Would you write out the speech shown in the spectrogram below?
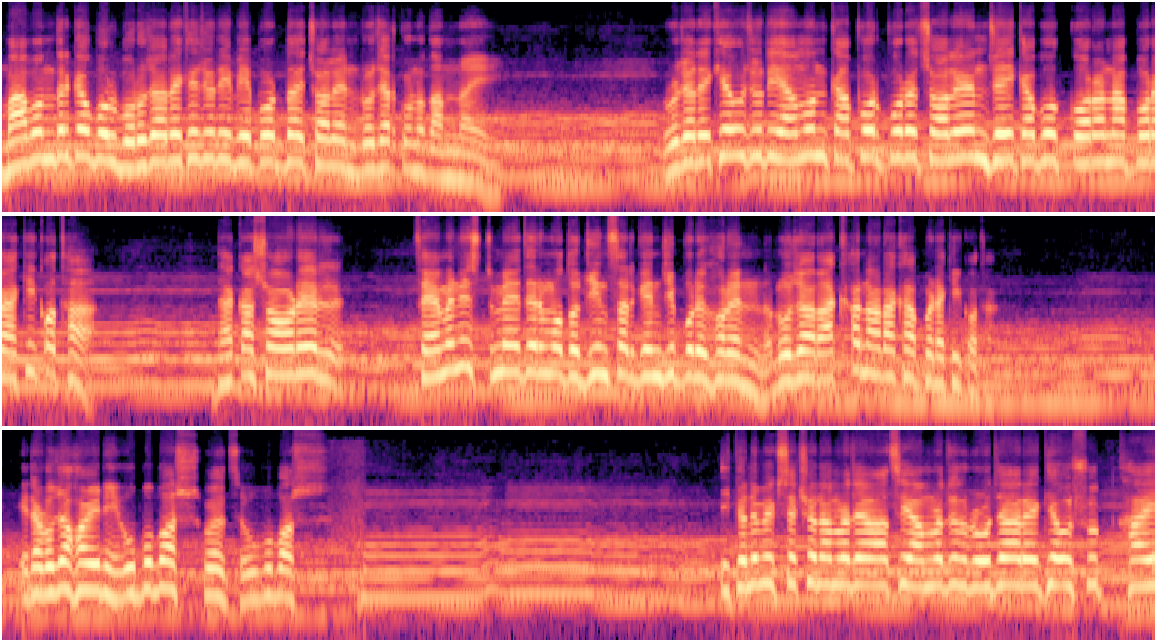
মা বোনদেরকেও বলব, রোজা রেখে যদি বেপরদায় চলেন, রোজার কোনো দাম নাই। রোজা রেখেও যদি এমন কাপড় পরে চলেন, যেই কাপড় করা না পরে একই কথা। ঢাকা শহরের ফ্যামিনিস্ট মেয়েদের মতো জিন্স আর গেঞ্জি পরে ঘোরেন, রোজা রাখা না রাখা পরে একই কথা। এটা রোজা হয়নি, উপবাস হয়েছে, উপবাস। ইকোনমিক সেকশন আমরা যারা আছি, আমরা যদি রোজা রেখে ওষুধ খাই,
